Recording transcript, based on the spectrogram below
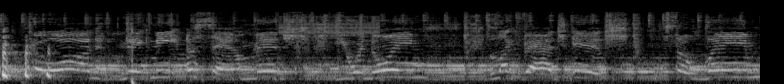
Go on, make me a sandwich. You annoying, like vag itch. So lame,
